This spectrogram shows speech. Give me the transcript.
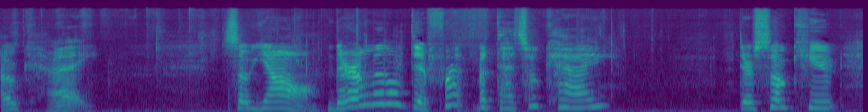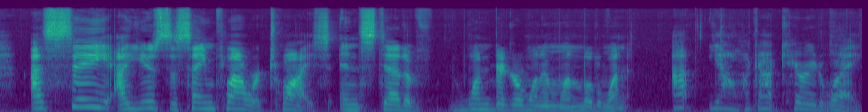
Okay. So y'all, they're a little different, but that's okay. They're so cute. I see I used the same flower twice instead of one bigger one and one little one. y'all, I got carried away.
